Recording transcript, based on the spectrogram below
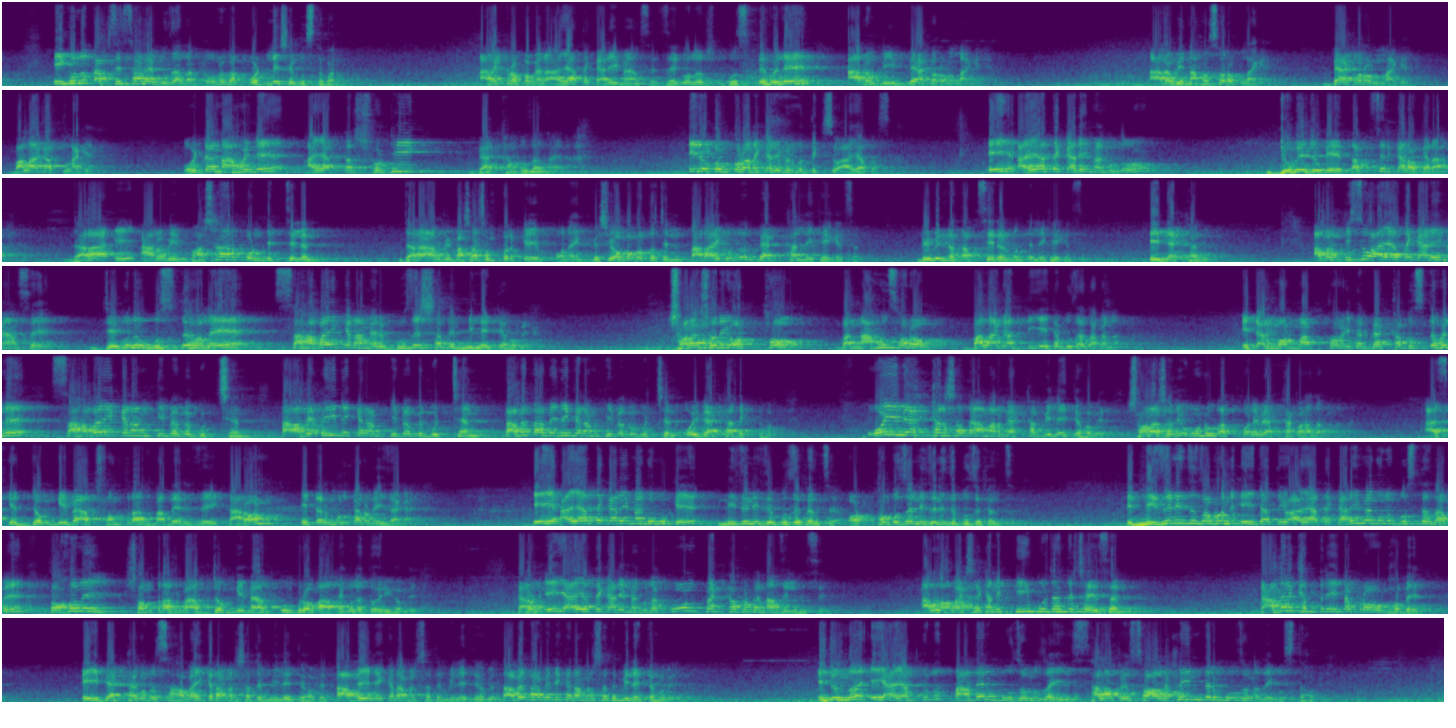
এগুলো তাফসির ছাড়াই বোঝা যাবে, অনুবাদ পড়লে সে বুঝতে পারবে। আরেক রকমের আয়াতে কারিমে আছে, যেগুলোর বুঝতে হলে আরবি ব্যাকরণ লাগে। আরবি নাহসরফ লাগে, ব্যাকরণ লাগে, বালাগাত লাগে। ওইটা না হইলে আয়াতটার সঠিক ব্যাখ্যা বোঝা যায় না। এইরকম কোরআনে কারিমের মধ্যে কিছু আয়াত আছে। এই আয়াতে কারিমাগুলো যুগে যুগে তাপসির কারকেরা যারা এই আরবি ভাষার পণ্ডিত ছিলেন, যারা আরবি ভাষা সম্পর্কে অনেক বেশি অবগত ছিলেন, তারা এগুলোর ব্যাখ্যা লিখে গেছেন। বিভিন্ন তাপসিরের মধ্যে লিখে গেছেন এই ব্যাখ্যাগুলো। আবার কিছু আয়াতে কারিমে আছে, যেগুলো বুঝতে হলে সাহাবাই কেরামের বুঝের সাথে মিলাইতে হবে। সরাসরি অর্থ বা নাহু সরব, বালাগাত দিয়ে এটা বোঝা যাবে না। এটার মর্মার্থ, এটার ব্যাখ্যা বুঝতে হলে সাহাবাই কেরাম কীভাবে বুঝছেন তাবে ঈদে কেরাম কীভাবে বুঝছেন, তাবে তাবে কেরাম কীভাবে বুঝছেন, ওই ব্যাখ্যা দেখতে হবে। ওই ব্যাখ্যার সাথে আমার ব্যাখ্যা মিলাইতে হবে। সরাসরি অনুবাদ করে ব্যাখ্যা করা যাবে আজকে জঙ্গিবাদ, সন্ত্রাসবাদের যে কারণ, এটার মূল কারণ এই জায়গায়। এই আয়াতে কারিমাগুলোকে নিজে নিজে বুঝে ফেলছে, অর্থ বুঝে নিজে নিজে বুঝে ফেলছে। নিজে নিজে যখন এই জাতীয় আয়াতে কারিমাগুলো বুঝতে যাবে, তখনই সন্ত্রাসবাদ, জঙ্গিবাদ, উগ্রবাদ এগুলো তৈরি হবে। কারণ এই আয়াতে কারিমাগুলো কোন প্রেক্ষাপটে নাজিল হয়েছে? আল্লাহ পাক সেখানে কি বোঝাতে চেয়েছেন? কাদের ক্ষেত্রে এটা প্রয়োগ হবে? এই ব্যাখ্যাগুলো সাহাবাই কেরামের সাথে মিলাইতে হবে, তাবেইন কেরামের সাথে মিলাইতে হবে, তাবে তাবেইন কেরামের সাথে মিলাইতে হবে। এই জন্য এই আয়াতগুলো তাদের বুঝ অনুযায়ী, সালাফে সালহিনদের বুঝ অনুযায়ী বুঝতে হবে।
